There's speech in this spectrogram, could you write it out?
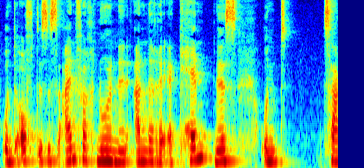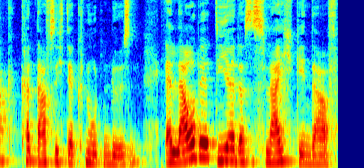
und oft ist es einfach nur eine andere Erkenntnis und zack, darf sich der Knoten lösen. Erlaube dir, dass es leicht gehen darf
